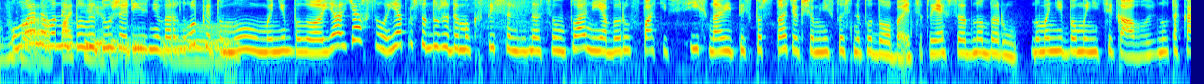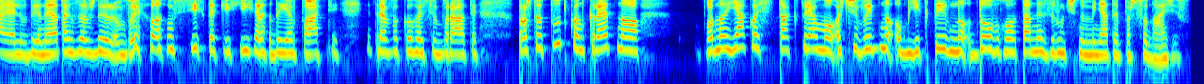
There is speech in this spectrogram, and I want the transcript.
Ну, у в мене вони паті. були дуже різні варлоки, Ну, тому мені було. Я я, я просто дуже демократична людина в цьому плані. Я беру в паті всіх, навіть тих персонажів, якщо мені хтось не подобається, то я їх все одно беру. Ну мені, бо мені цікаво. Ну така я людина. Я так завжди робила у всіх таких іграх, де є паті, і треба когось обрати. Просто тут конкретно. Воно якось так прямо очевидно, об'єктивно, довго та незручно міняти персонажів.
